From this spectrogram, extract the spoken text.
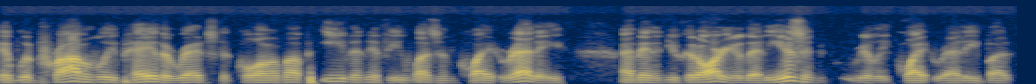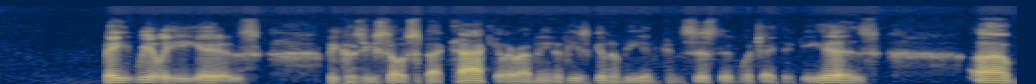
it, would probably pay the Reds to call him up, even if he wasn't quite ready. I mean, you could argue that he isn't really quite ready, but really he is because he's so spectacular. I mean, if he's going to be inconsistent, which I think he is, um,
